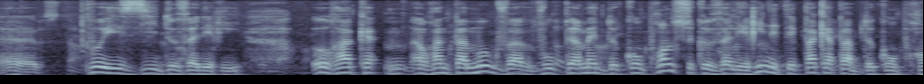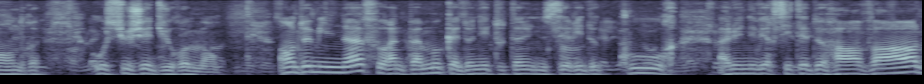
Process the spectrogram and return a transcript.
euh, poésie de Valérie. Oran Pamuk va vous permettre de comprendre ce que Valérie n'était pas capable de comprendre au sujet du roman. En 2009, Oran Pamuk a donné toute une série de cours à l'université de Harvard,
